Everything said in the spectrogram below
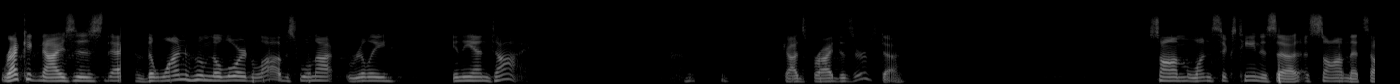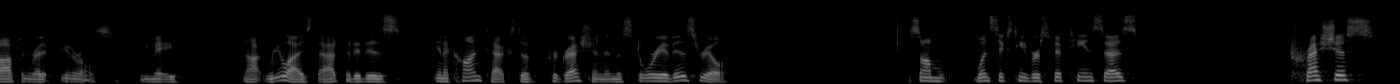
recognizes that the one whom the Lord loves will not really, in the end, die. God's bride deserves death. Psalm 116 is a, a, psalm that's often read at funerals. You may not realize that, but it is in a context of progression in the story of Israel. Psalm 116, verse 15 says, Precious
